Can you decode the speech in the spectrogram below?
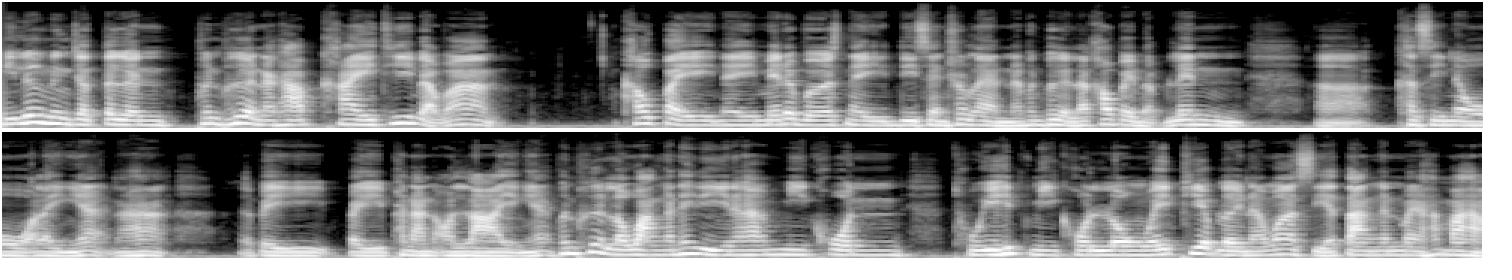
มีเรื่องหนึ่งจะเตือนเพื่อนๆนะครับ ใครที่แบบว่าเข้าไปใน Metaverse ใน Decentraland นะเพื่อนๆ แล้วเข้าไปแบบเล่นคาสิโนอะไรอย่างเงี้ยนะฮะไปไปพนันออนไลน์อย่างเงี้ยเพื่อนๆ ระวังกันให้ดีนะครับ มีคนทวีตมีคนลงไว้เพียบเลยนะ ว่าเสียตังค์กันมามหา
